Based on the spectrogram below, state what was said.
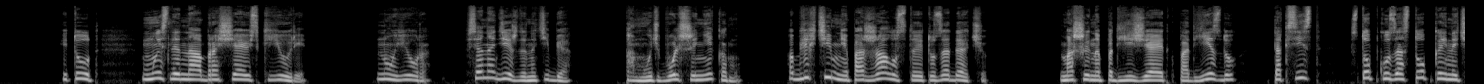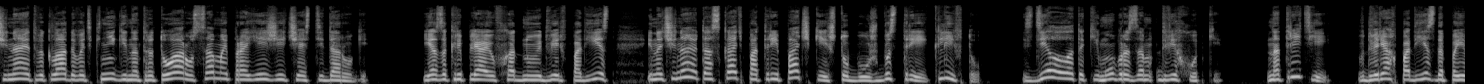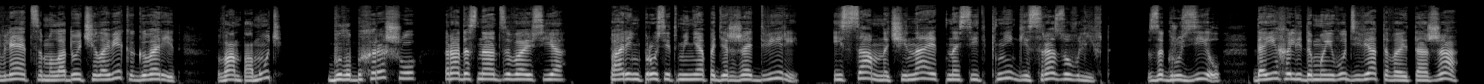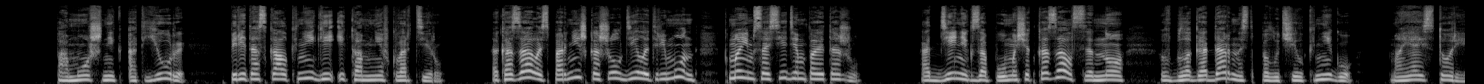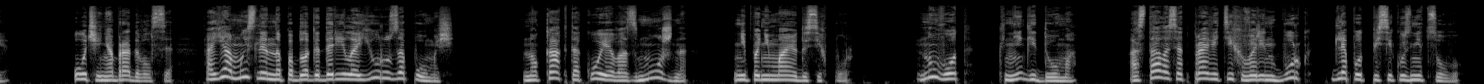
И тут мысленно обращаюсь к Юре. «Ну, Юра, вся надежда на тебя. Помочь больше некому. Облегчи мне, пожалуйста, эту задачу. Машина подъезжает к подъезду. Таксист стопку за стопкой начинает выкладывать книги на тротуар у самой проезжей части дороги. Я закрепляю входную дверь в подъезд и начинаю таскать по три пачки, чтобы уж быстрее, к лифту. Сделала таким образом две ходки. На третьей в дверях подъезда появляется молодой человек и говорит «Вам помочь?» «Было бы хорошо», — радостно отзываюсь я. Парень просит меня подержать двери и сам начинает носить книги сразу в лифт загрузил, доехали до моего девятого этажа. Помощник от Юры перетаскал книги и ко мне в квартиру. Оказалось, парнишка шел делать ремонт к моим соседям по этажу. От денег за помощь отказался, но в благодарность получил книгу «Моя история». Очень обрадовался, а я мысленно поблагодарила Юру за помощь. Но как такое возможно, не понимаю до сих пор. Ну вот, книги дома. Осталось отправить их в Оренбург для подписи Кузнецову.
